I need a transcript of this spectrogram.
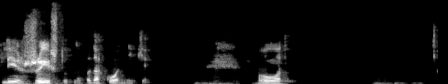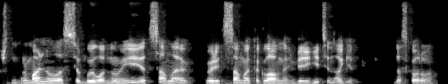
Лежишь тут на подоконнике. Вот. Что нормально у вас все было. Ну и это самое, говорит, самое это главное. Берегите ноги. До скорого.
